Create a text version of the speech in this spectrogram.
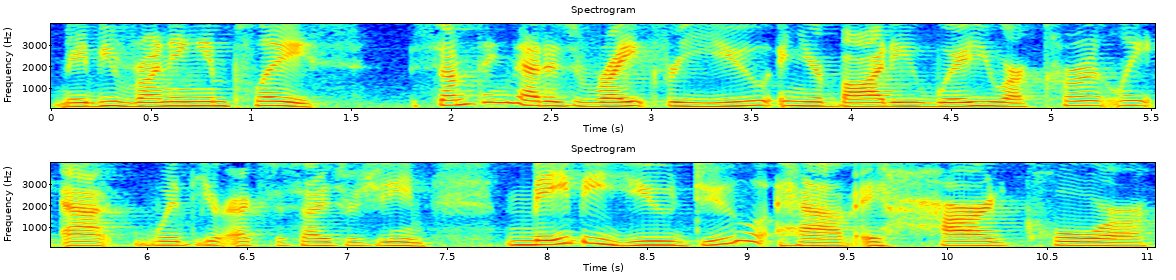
maybe running in place, something that is right for you and your body where you are currently at with your exercise regime. Maybe you do have a hardcore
